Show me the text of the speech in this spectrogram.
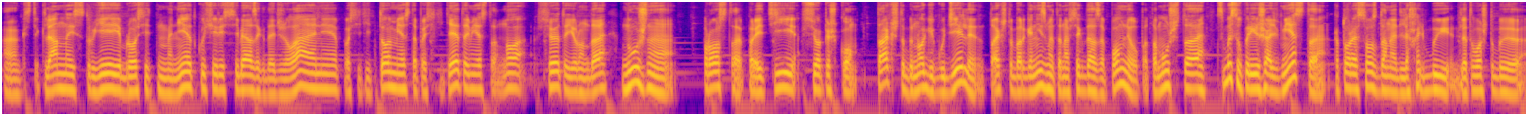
к стеклянной струе и бросить монетку через себя, загадать желание, посетить то место, посетить это место. Но все это ерунда. Нужно просто пройти все пешком. Так, чтобы ноги гудели, так, чтобы организм это навсегда запомнил, потому что смысл приезжать в место, которое создано для ходьбы, для того, чтобы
